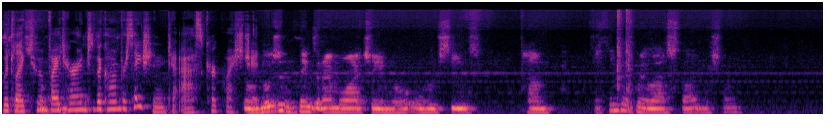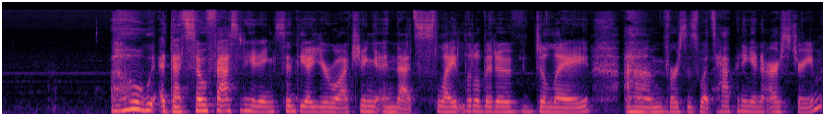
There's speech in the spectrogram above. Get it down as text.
would like to invite her into the conversation to ask her question. So those are the things that I'm watching overseas. Um, I think that's my last slide, Michelle. Oh, that's so fascinating, Cynthia. You're watching, and that slight little bit of delay um, versus what's happening in our stream.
